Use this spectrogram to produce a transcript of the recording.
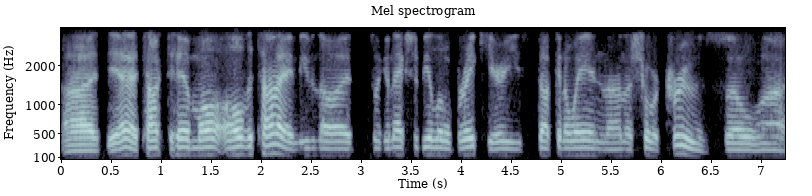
uh, yeah, I talk to him all, all the time, even though it's going to actually be a little break here. He's ducking away in, on a short cruise, so. Uh,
